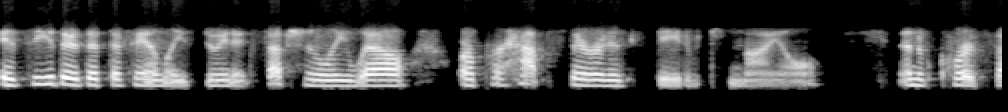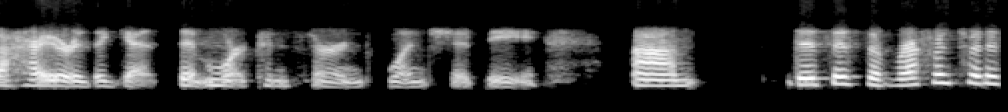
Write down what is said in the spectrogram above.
it's either that the family is doing exceptionally well or perhaps they're in a state of denial. And of course, the higher they get, the more concerned one should be. Um, this is the reference for this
